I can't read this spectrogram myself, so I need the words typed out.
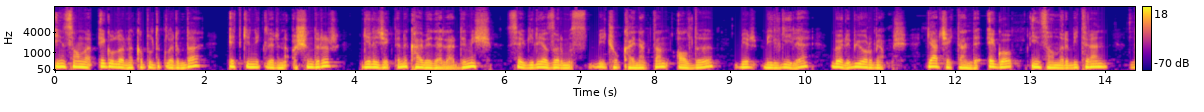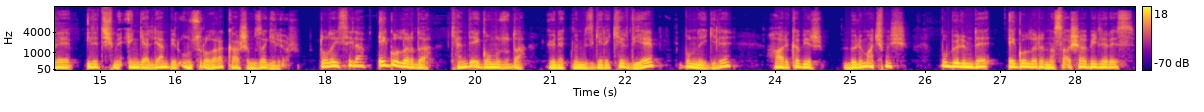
İnsanlar egolarına kapıldıklarında etkinliklerini aşındırır, geleceklerini kaybederler demiş sevgili yazarımız. Birçok kaynaktan aldığı bir bilgiyle böyle bir yorum yapmış. Gerçekten de ego insanları bitiren ve iletişimi engelleyen bir unsur olarak karşımıza geliyor. Dolayısıyla egoları da kendi egomuzu da yönetmemiz gerekir diye bununla ilgili harika bir bölüm açmış. Bu bölümde egoları nasıl aşabiliriz,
